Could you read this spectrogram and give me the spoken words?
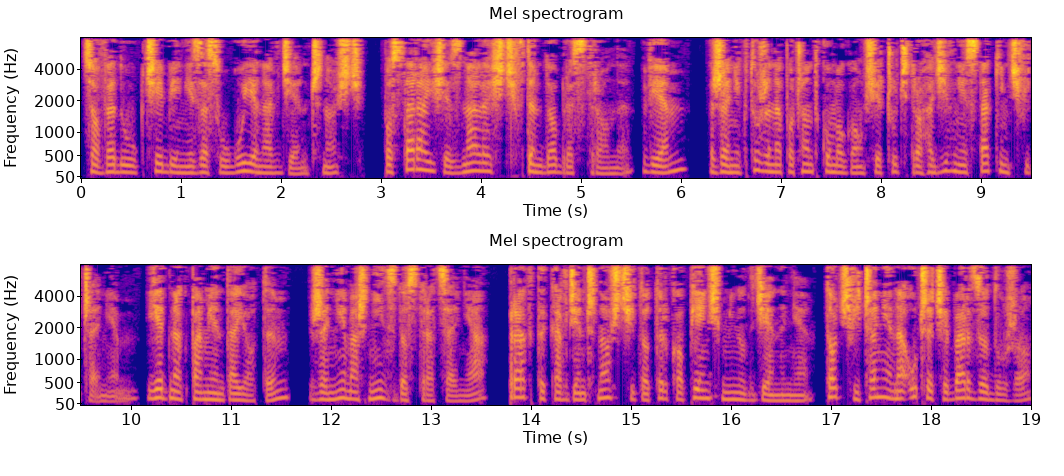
co według ciebie nie zasługuje na wdzięczność, postaraj się znaleźć w tym dobre strony. Wiem, że niektórzy na początku mogą się czuć trochę dziwnie z takim ćwiczeniem. Jednak pamiętaj o tym, że nie masz nic do stracenia, praktyka wdzięczności to tylko 5 minut dziennie. To ćwiczenie nauczy cię bardzo dużo,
